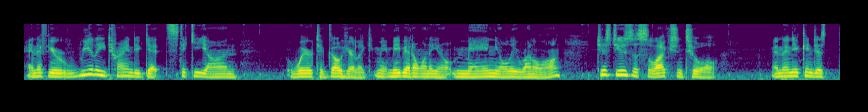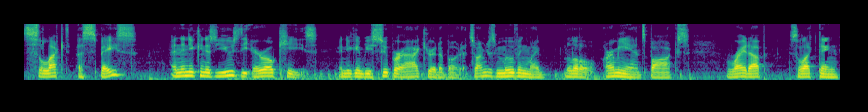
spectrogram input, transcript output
And if you're really trying to get sticky on where to go here, like maybe I don't want to, you know, manually run along, just use the selection tool and then you can just select a space and then you can just use the arrow keys and you can be super accurate about it. So I'm just moving my little army ants box right up, selecting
